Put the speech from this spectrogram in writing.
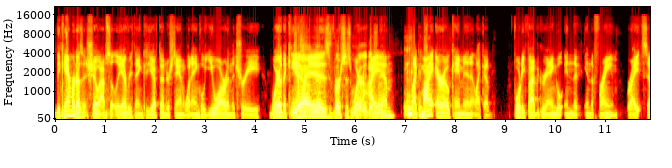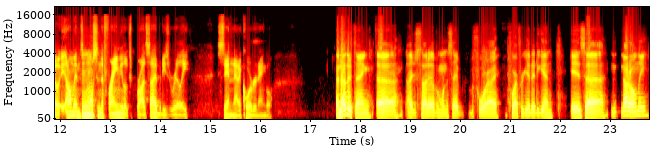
the camera doesn't show absolutely everything because you have to understand what angle you are in the tree, where the camera Yeah, is that's- versus that's where really I am. like my arrow came in at like a 45 degree angle in the in the frame, right? So it, almost, Mhm. almost in the frame, he looks broadside, but he's really standing at a quartered angle. Another thing uh, I just thought of, I want to say before I before I forget it again, is uh, not only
